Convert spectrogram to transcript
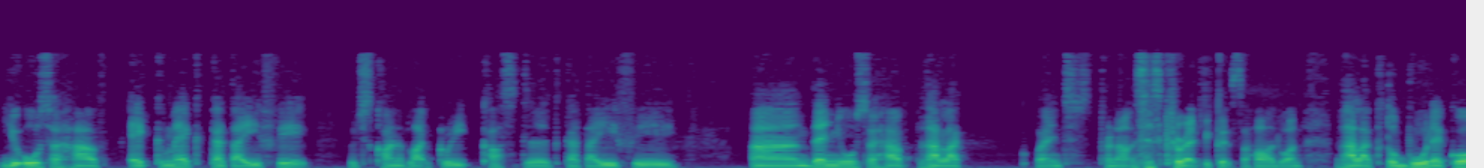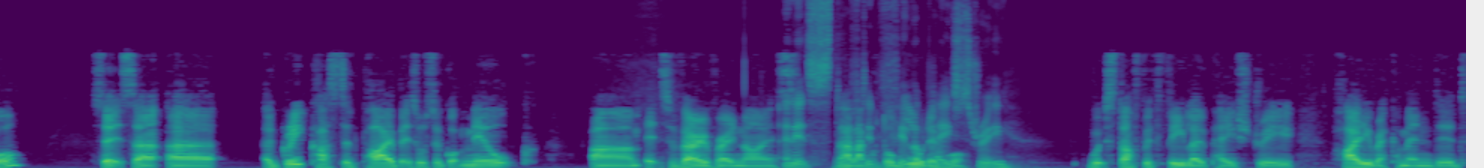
You also have ekmek kataifi, which is kind of like Greek custard kataifi, and then you also have galak. Going to pronounce this correctly because it's a hard one. Galaktoboureko. So it's a, a a Greek custard pie, but it's also got milk. Um, it's very very nice. And it's stuffed in filo pastry. with stuff with phyllo pastry, highly recommended.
